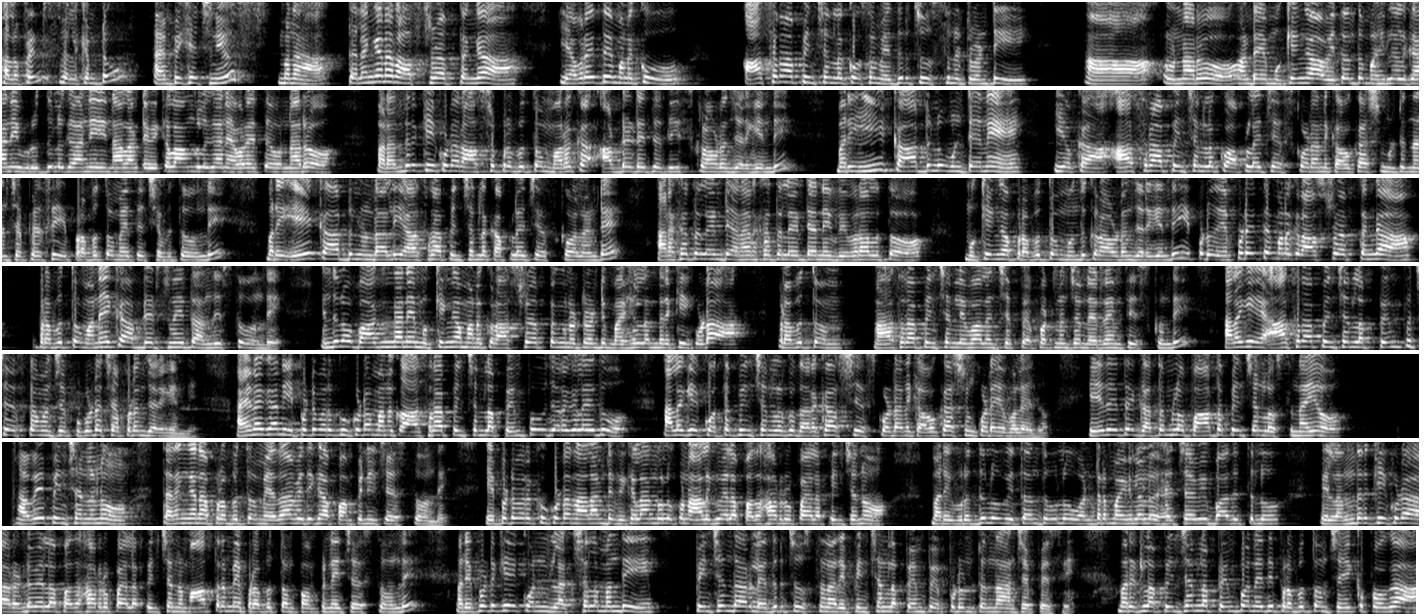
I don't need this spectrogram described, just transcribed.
Hello friends welcome to MPH news మన తెలంగాణ రాష్ట్ర వ్యాప్తంగా ఎవరైతే మనకు ఆసరా పింఛన్ల కోసం ఎదురు చూస్తున్నటువంటి ఉన్నారో అంటే ముఖ్యంగా వితంతు మహిళలు కానీ వృద్ధులు కానీ నాలాంటి వికలాంగులు కానీ ఎవరైతే ఉన్నారో వారందరికీ కూడా రాష్ట్ర ప్రభుత్వం మరొక అప్డేట్ అయితే తీసుకురావడం జరిగింది. మరి ఈ కార్డులు ఉంటేనే ఈ యొక్క ఆసరా పింఛన్లకు అప్లై చేసుకోవడానికి అవకాశం ఉంటుందని చెప్పేసి ప్రభుత్వం అయితే చెబుతూ ఉంది. మరి ఏ కార్డులు ఉండాలి ఆసరా పింఛన్లకు అప్లై చేసుకోవాలంటే అర్హతలు ఏంటి అనర్హతలు ఏంటి అనే వివరాలతో ముఖ్యంగా ప్రభుత్వం ముందుకు రావడం జరిగింది. ఇప్పుడు ఎప్పుడైతే మనకు రాష్ట్ర వ్యాప్తంగా ప్రభుత్వం అనేక అప్డేట్స్ని అయితే అందిస్తూ ఉంది ఇందులో భాగంగానే ముఖ్యంగా మనకు రాష్ట్ర వ్యాప్తంగా ఉన్నటువంటి మహిళలందరికీ కూడా ప్రభుత్వం ఆసరా పింఛన్లు ఇవ్వాలని చెప్పి ఎప్పటి నుంచో నిర్ణయం తీసుకుంది. అలాగే ఆసరా పింఛన్ల పెంపు చేస్తామని చెప్పి కూడా చెప్పడం జరిగింది. అయినా కానీ ఇప్పటి వరకు కూడా మనకు ఆసరా పింఛన్ల పెంపు జరగలేదు. అలాగే కొత్త పింఛన్లకు దరఖాస్తు చేసుకోవడానికి అవకాశం కూడా ఇవ్వలేదు. ఏదైతే గతంలో పాత పింఛన్లు వస్తున్నాయో అవే పింఛన్లను తెలంగాణ ప్రభుత్వం యథావిధిగా పంపిణీ చేస్తోంది. ఇప్పటి వరకు కూడా నాలాంటి వికలాంగులకు నాలుగు వేల పదహారు రూపాయల పింఛను మరి వృద్ధులు వితంతువులు ఒంటరి మహిళలు హెచ్ఐవి బాధితులు వీళ్ళందరికీ కూడా రెండు వేల పదహారు రూపాయల పింఛను మాత్రమే ప్రభుత్వం పంపిణీ చేస్తుంది. మరి ఇప్పటికే కొన్ని లక్షల మంది పింఛన్దారులు ఎదురు చూస్తున్నారు ఈ పింఛన్ల పెంపు ఎప్పుడు ఉంటుందా అని చెప్పేసి. మరి ఇట్లా పింఛన్ల పెంపు అనేది ప్రభుత్వం చేయకపోగా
